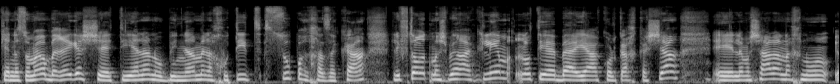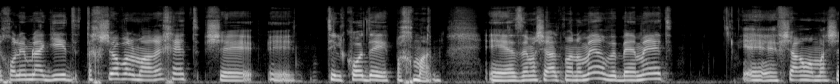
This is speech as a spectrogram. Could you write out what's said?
כן, אז אומר, ברגע שתהיה לנו בינה מלאכותית סופר חזקה, לפתור את משבר האקלים לא תהיה בעיה כל כך קשה. אה, למשל, אנחנו יכולים להגיד, תחשוב על מערכת שתלכוד אה, פחמן. אה, אז זה מה שאלטמן אומר, ובאמת... אפשר ממש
